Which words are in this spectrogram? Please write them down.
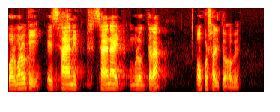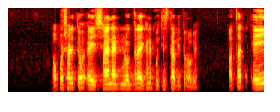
পরমাণুটি এই সায়ানিট সায়ানাইট মূলক দ্বারা অপসারিত হবে। অপসারিত, এই সায়ানাইট মূলক দ্বারা এখানে প্রতিস্থাপিত হবে। অর্থাৎ এই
